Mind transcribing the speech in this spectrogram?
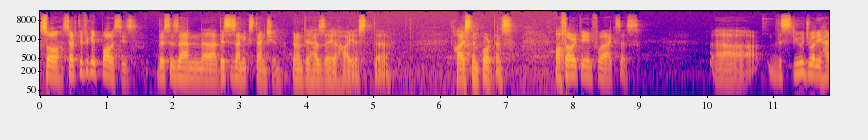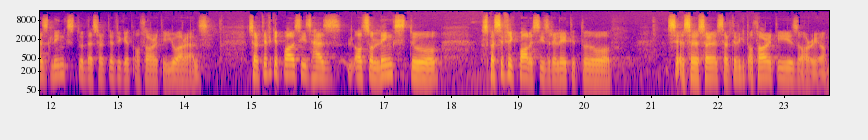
So certificate policies, this is an, uh, this is an extension, apparently has the highest uh, highest importance. Authority info access. Uh, this usually has links to the certificate authority URLs. Certificate policies has also links to specific policies related to certificate authorities or you know,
